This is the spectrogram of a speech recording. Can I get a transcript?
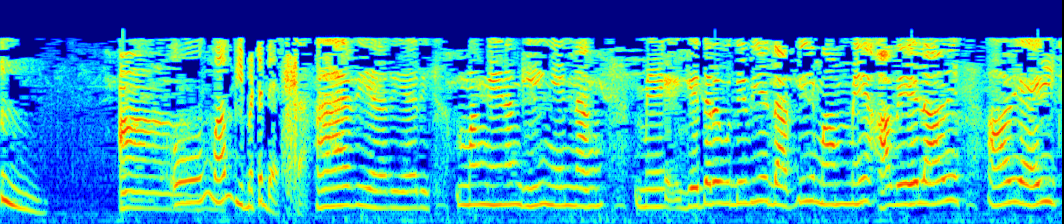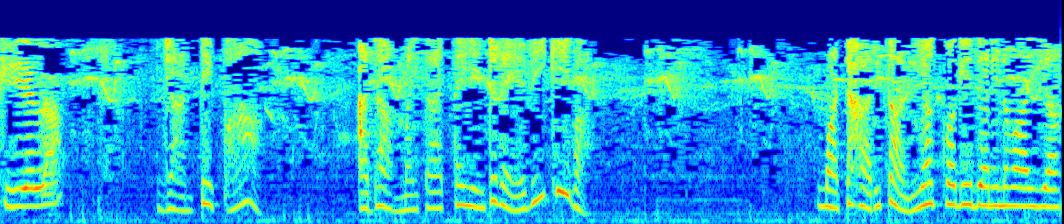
හ්ම් ආ. ඕ මම බිමට දැස්සා හරි හරි හරි. මං එහෙනම් ගිහින් එන්නම්. මේ ගෙදර උදවිය දකි මම මේ අවේලාවේ ආවේ ඇයි කියලා. යන්න එපා අද අම්මයි තාත්තයි එන්ට රෑවි කීවා මට හරි තනියක් වගේ දැනෙනවා අයියා.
